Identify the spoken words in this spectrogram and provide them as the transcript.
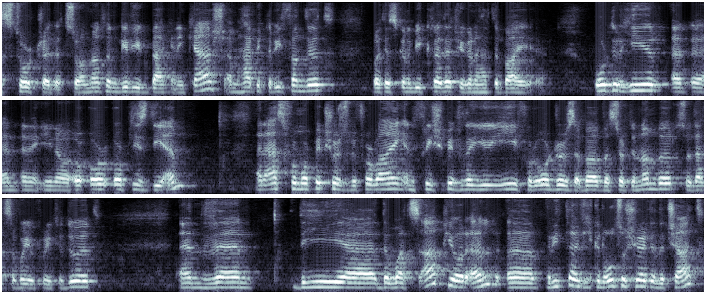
store credit. So I'm not going to give you back any cash. I'm happy to refund it but it's going to be credit. You're going to have to buy order here and, and, and you know, or, or, or, please DM and ask for more pictures before buying and free shipping for the UAE for orders above a certain number. So that's the way for you to do it. And then the, uh, the WhatsApp URL, uh, Rita, if you can also share it in the chat,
